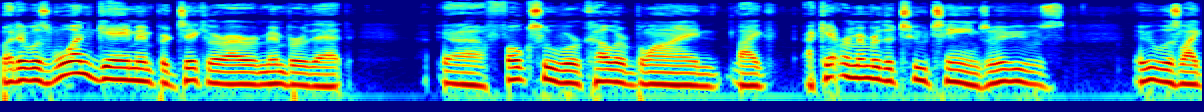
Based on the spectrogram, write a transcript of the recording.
but it was one game in particular I remember that uh, folks who were colorblind, like I can't remember the two teams. Maybe it was maybe it was like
